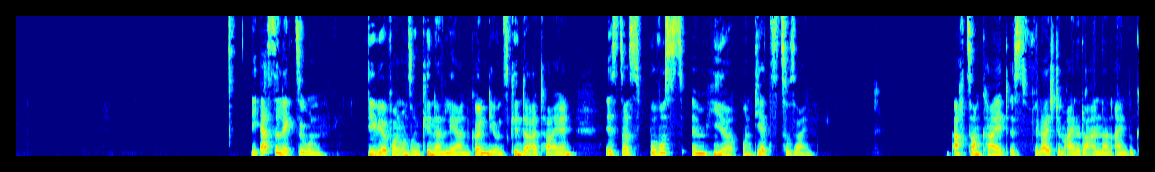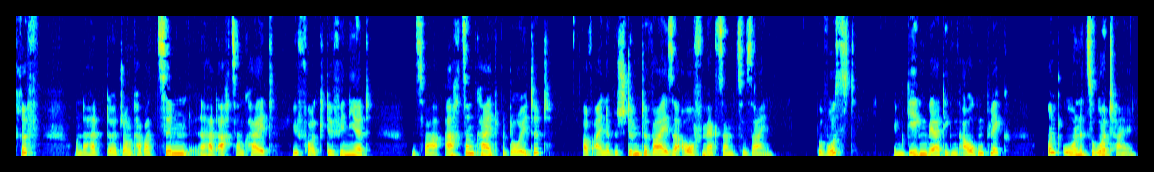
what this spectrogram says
Die erste Lektion, die wir von unseren Kindern lernen können, die uns Kinder erteilen, ist das bewusst im Hier und Jetzt zu sein. Achtsamkeit ist vielleicht dem einen oder anderen ein Begriff und da hat äh, John Kabat-Zinn äh, hat Achtsamkeit wie folgt definiert und zwar Achtsamkeit bedeutet auf eine bestimmte Weise aufmerksam zu sein, bewusst im gegenwärtigen Augenblick und ohne zu urteilen.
